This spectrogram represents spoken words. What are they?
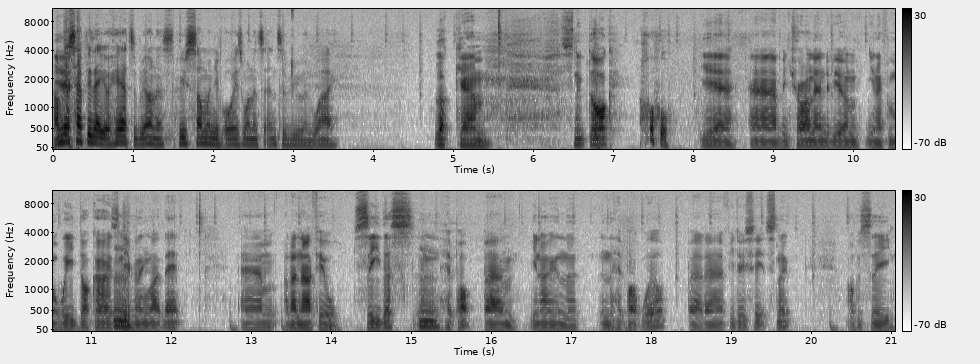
I'm yeah. just happy that you're here, to be honest. Who's someone you've always wanted to interview and why? Look, um, Snoop Dogg. Oh, Yeah, uh, I've been trying to interview him, you know, for my weed docos and Mm. everything like that. Um, I don't know if he'll see this in hip hop, um, you know, in the in the hip hop world. But uh, if you do see it, Snoop, obviously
